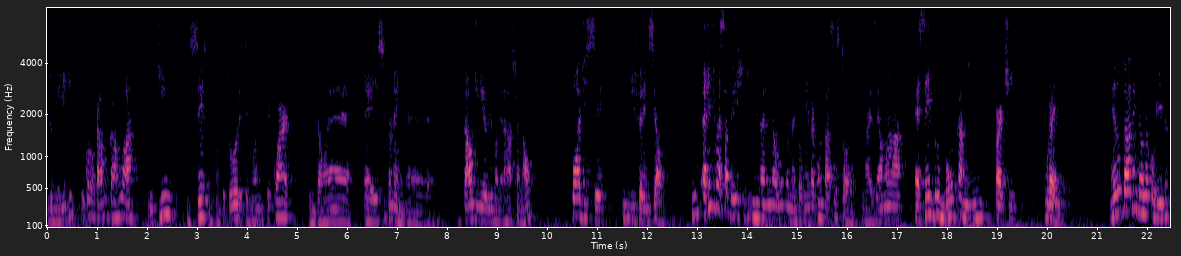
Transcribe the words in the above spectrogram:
do grid e colocava o carro lá em quinto, em sexto nos construtores, teve um ano que foi quarto. Então é, é isso também. É, usar o dinheiro de maneira racional pode ser um diferencial. A gente vai saber isso em, em algum momento, alguém vai contar essa história, mas é uma é sempre um bom caminho partir por aí. Resultado então da corrida:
